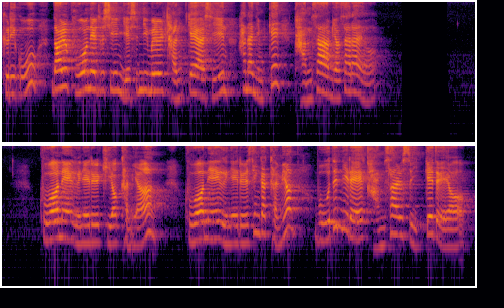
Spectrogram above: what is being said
그리고 날 구원해 주신 예수님을 닮게 하신 하나님께 감사하며 살아요. 구원의 은혜를 기억하면, 구원의 은혜를 생각하면 모든 일에 감사할 수 있게 돼요.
